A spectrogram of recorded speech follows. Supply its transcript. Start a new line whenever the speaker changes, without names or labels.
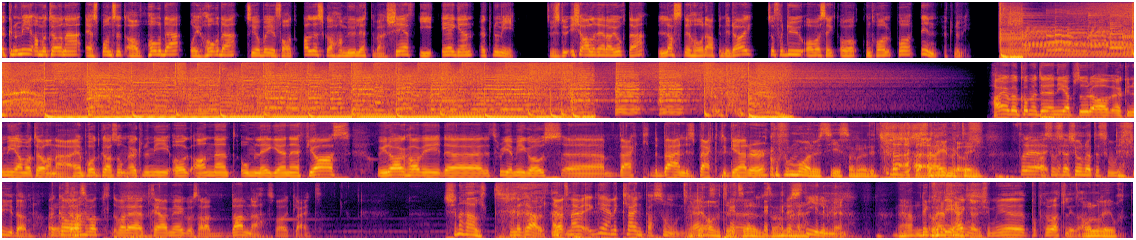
Økonomiamatørene er sponset av Horde, og i Horde så jobber vi for at alle skal ha mulighet til å være sjef i egen økonomi. Så hvis du ikke allerede har gjort det, last ned Horde-appen i dag, så får du oversikt og kontroll på din økonomi. Hei og velkommen til en ny episode av Økonomiamatørene. En podkast om økonomi og annet omliggende fjas. Og I dag har vi The, the Three Amigos uh, back. The band is back together.
Hvorfor må du si sånne kleine ting?
For det, Assosiasjoner til Solsiden.
Hva var, det, var, var det Tre Amigos eller bandet som var kleint?
Generelt.
Generelt, ja. Nei, jeg er en litt klein person.
Det er av og til så er det sånn.
Det er stilen min.
Ja, det går
For
helt
vi henger jo ikke mye på privatlivet.
Aldri gjort.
